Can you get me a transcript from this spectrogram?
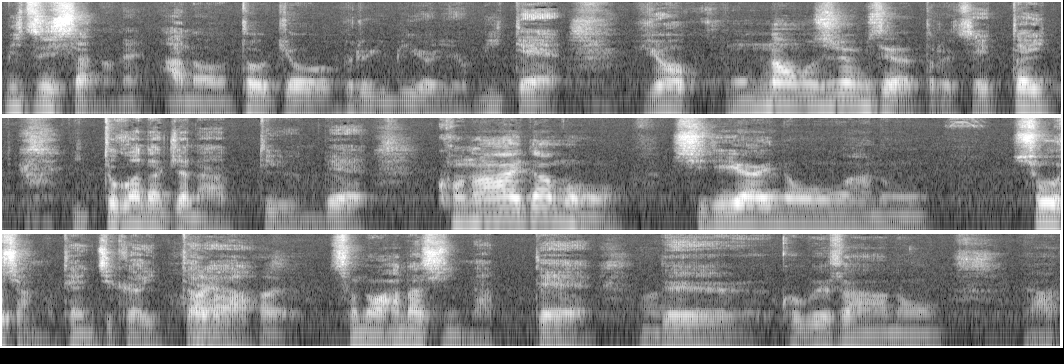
三石さんのねあの東京古着日和を見ていやこんな面白い店だったら絶対行っとかなきゃなっていうんでこの間も知り合いのあの商社の展示会行ったら、はいはい。その話になって、はい。で小暮さんあのあ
